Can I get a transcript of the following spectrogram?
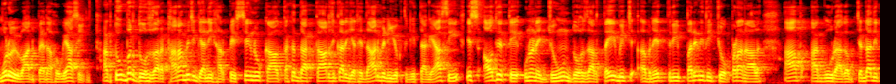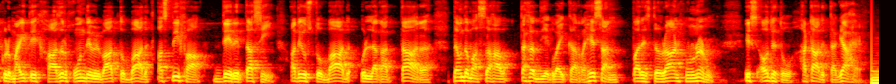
ਮੁੜ ਵਿਵਾਦ ਪੈਦਾ ਹੋ ਗਿਆ ਸੀ। ਅਕਤੂਬਰ 2018 ਵਿੱਚ ਗਿਆਨੀ ਹਰਪ੍ਰੀਤ ਸਿੰਘ ਨੂੰ ਕਾਲ ਤਖਤ ਦਾ ਕਾਰਜਕਾਰੀ ਜਥੇਦਾਰ ਵੀ ਨਿਯੁਕਤ ਕੀਤਾ ਗਿਆ ਸੀ। ਇਸ ਅਹੁਦੇ ਤੇ ਉਹਨਾਂ ਨੇ ਜੂਨ 2023 ਵਿੱਚ ਅਭਿਨੇਤਰੀ ਪਰਿਣੀਤੀ ਚੋਪੜਾ ਨਾਲ ਆਪ ਆਗੂ ਰਾਗਵ ਚੱਡਾ ਦੀ ਕੁੜਮਾਈ ਤੇ ਹਾਜ਼ਰ ਹੋਣ ਦੇ ਵਿਵਾਦ ਤੋਂ ਬਾਅਦ ਅਸਤੀਫਾ ਦੇ ਦਿੱਤਾ ਸੀ ਅਤੇ ਉਸ ਤੋਂ ਬਾਅਦ ਉਹ ਲਗਾਤਾਰ ਦਮਦਮਾ ਸਾਹਿਬ ਤਖਤ ਦੀ ਅਗਵਾਈ ਕਰ ਰਹੇ ਸਨ, ਪਰ ਇਸ ਦੌਰਾਨ ਹੁਣ ਉਹਨਾਂ ਨੂੰ ਇਸ ਅਹੁਦੇ ਤੋਂ ਹਟਾ ਦਿੱਤਾ ਗਿਆ ਹੈ।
